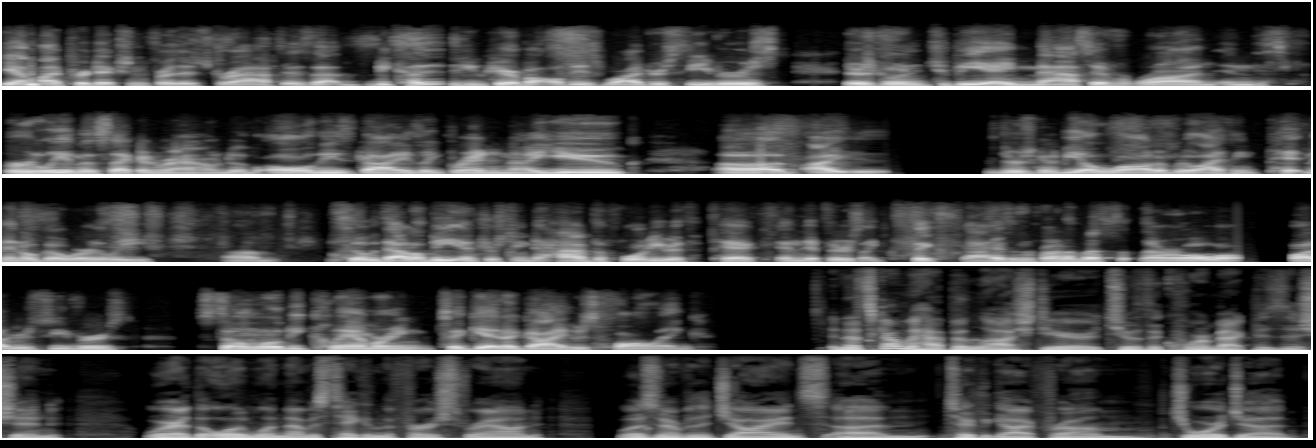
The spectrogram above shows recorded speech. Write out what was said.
Yeah, my prediction for this draft is that because you hear about all these wide receivers, there's going to be a massive run in this early in the second round of all these guys like Brandon Aiyuk. Uh, I there's going to be a lot of real. I think Pittman will go early, um, so that'll be interesting to have the 40th pick. And if there's like six guys in front of us that are all wide receivers, someone will be clamoring to get a guy who's falling. And that's kind of what happened last year with the cornerback position, where the only one that was taken the first round was whenever the Giants um, took the guy from Georgia.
